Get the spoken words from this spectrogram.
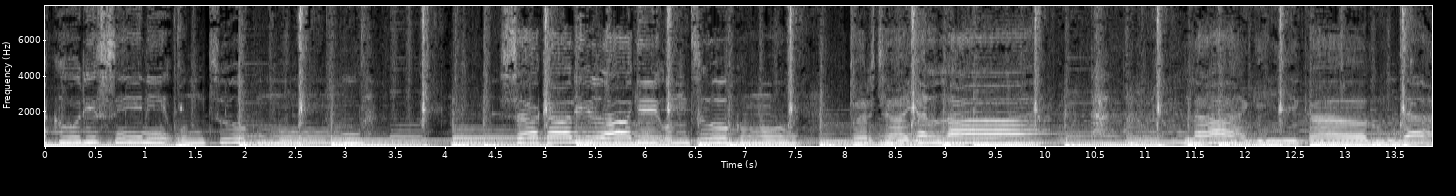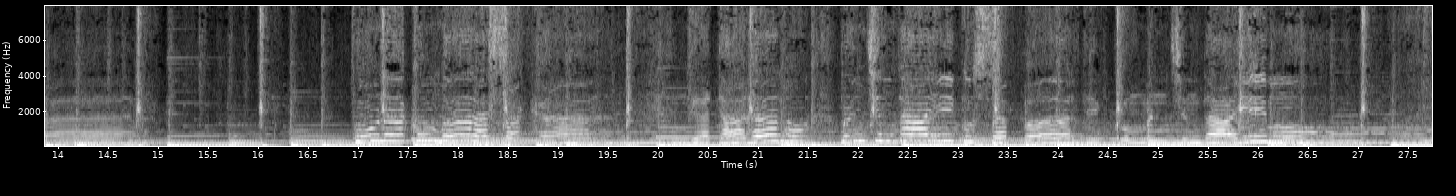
Aku di sini untukmu. Sekali lagi untukmu Percayalah lagi kau padamu Mencintaiku seperti ku mencintaimu.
